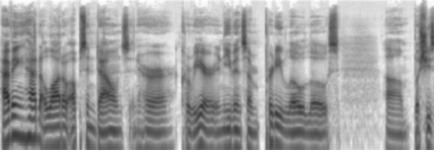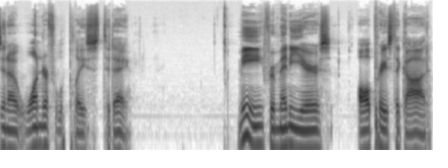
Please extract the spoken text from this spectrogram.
having had a lot of ups and downs in her career and even some pretty low lows. Um, but she's in a wonderful place today. Me, for many years, all praise to God.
